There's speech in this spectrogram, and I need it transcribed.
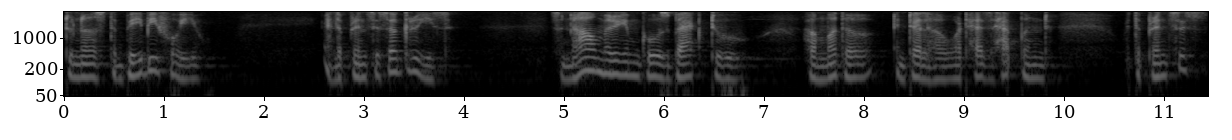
to nurse the baby for you. And the princess agrees. So now Miriam goes back to her mother and tell her what has happened with the princess.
